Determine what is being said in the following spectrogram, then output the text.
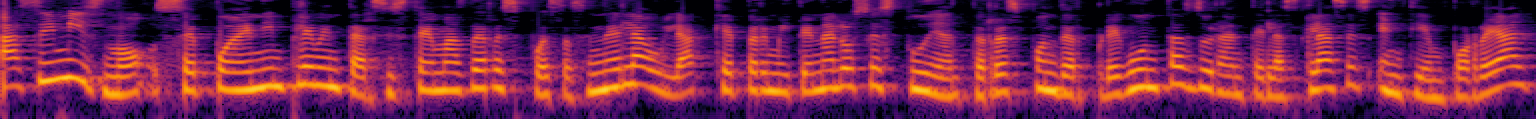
Asimismo, se pueden implementar sistemas de respuestas en el aula que permiten a los estudiantes responder preguntas durante las clases en tiempo real.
